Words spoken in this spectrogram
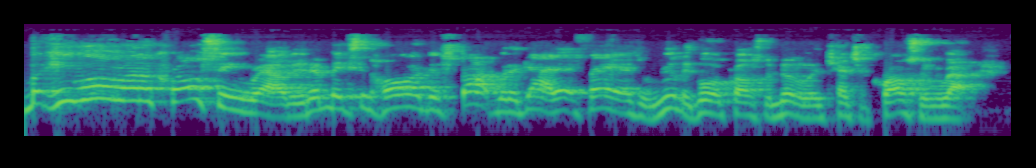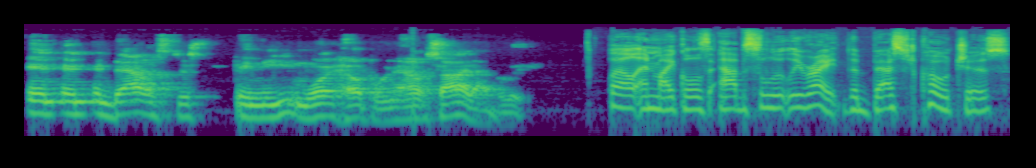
but he will run a crossing route, and it makes it hard to stop with a guy that fast and really go across the middle and catch a crossing route. And and, and Dallas just they need more help on the outside, I believe. Well, and Michael's absolutely right. The best coaches,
